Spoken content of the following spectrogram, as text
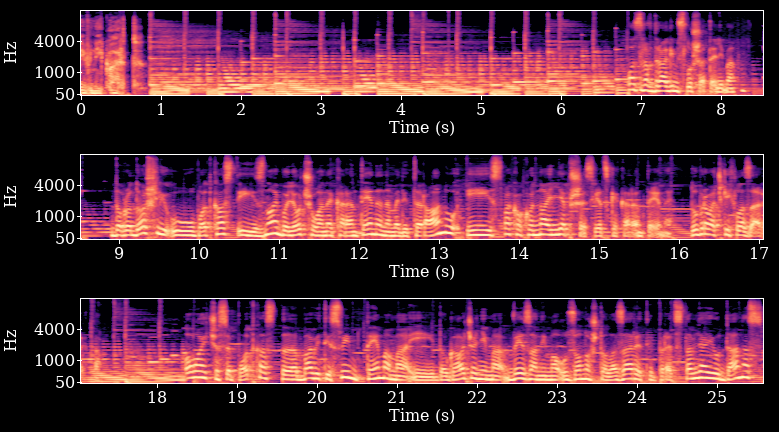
Kreativni kvart. Pozdrav dragim slušateljima. Dobrodošli u podcast iz najbolje očuvane karantene na Mediteranu i svakako najljepše svjetske karantene, Dubrovačkih Lazareta. Ovaj će se podcast baviti svim temama i događanjima vezanima uz ono što Lazareti predstavljaju danas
